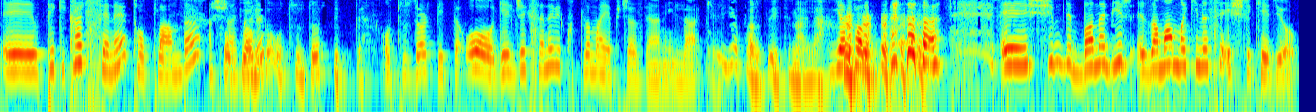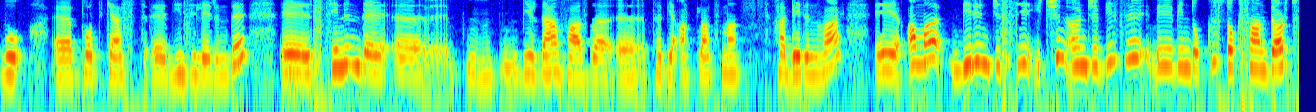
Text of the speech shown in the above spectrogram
E, peki kaç sene toplamda aşağı toplamda yukarı? Toplamda 34 bitti. 34 bitti. O gelecek sene bir kutlama yapacağız yani illaki. Yaparız itinayla. Yapalım. e, şimdi bana bir zaman makinesi eşlik ediyor bu e, podcast e, dizilerinde. E, senin de e, birden fazla e, tabii atlatma haberin var. E, ama birincisi için önce bizi e, 1994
